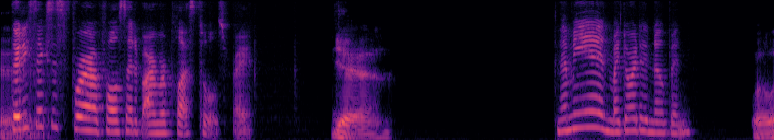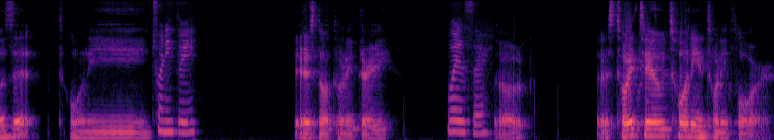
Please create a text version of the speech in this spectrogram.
Yeah. 36 is for a full set of armor plus tools, right? Yeah. Let me in. My door didn't open. What was it? 20. 23. There's no 23. What is there? So there's 22, 20, and 24.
